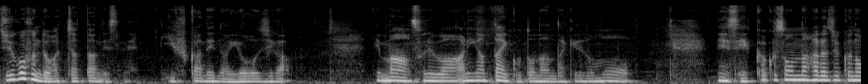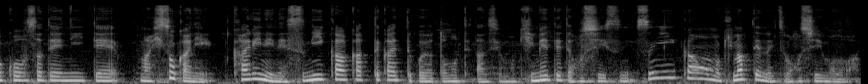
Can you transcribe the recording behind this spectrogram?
15分で終わっちゃったんですね皮膚科での用事が。でまあそれはありがたいことなんだけれどもね、せっかくそんな原宿の交差点にいて、まあ密かに帰りにねスニーカー買って帰ってこようと思ってたんですよ。もう決めてて欲しいスニーカー。はもう決まってんのいつも欲しいものは。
